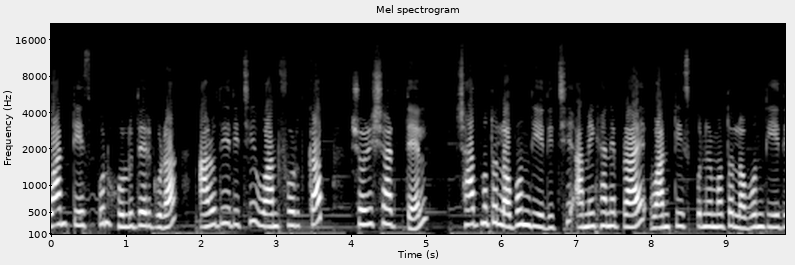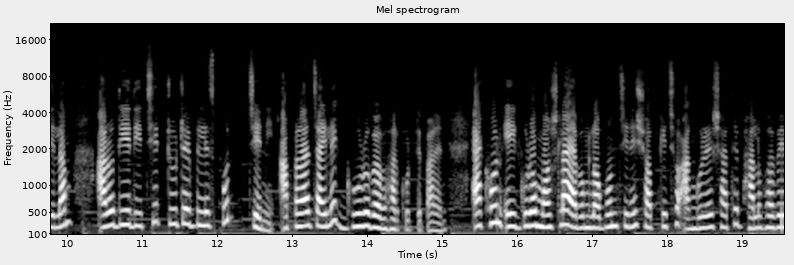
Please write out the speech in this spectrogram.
ওয়ান স্পুন হলুদের গুঁড়া, আরও দিয়ে দিচ্ছি ওয়ান ফোর্থ কাপ সরিষার তেল। স্বাদ মতো লবণ দিয়ে দিচ্ছি। আমি এখানে প্রায় ওয়ান স্পুনের মতো লবণ দিয়ে দিলাম। আরও দিয়ে দিচ্ছি টু টেবিল স্পুন চিনি। আপনারা চাইলে গুঁড়ো ব্যবহার করতে পারেন। এখন এই গুঁড়ো মশলা এবং লবণ, চিনি সব কিছু আঙ্গুরের সাথে ভালোভাবে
